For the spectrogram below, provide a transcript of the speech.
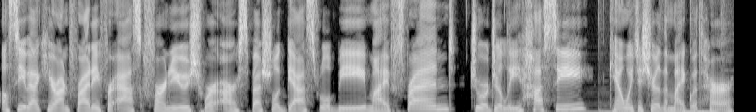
I'll see you back here on Friday for Ask Farnoosh, where our special guest will be my friend, Georgia Lee Hussey. Can't wait to share the mic with her.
